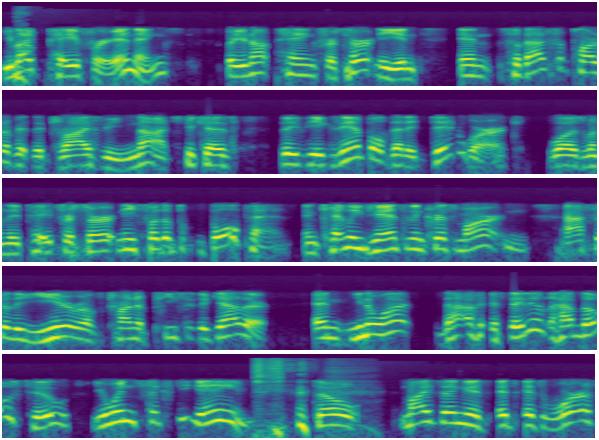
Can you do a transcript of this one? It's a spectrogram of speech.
You no. might pay for innings, but you're not paying for certainty. And and so that's the part of it that drives me nuts because the the example that it did work was when they paid for certainty for the bullpen and Kenley Jansen and Chris Martin after the year of trying to piece it together. And you know what? That if they didn't have those two, you win 60 games. so my thing is it's it's worth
